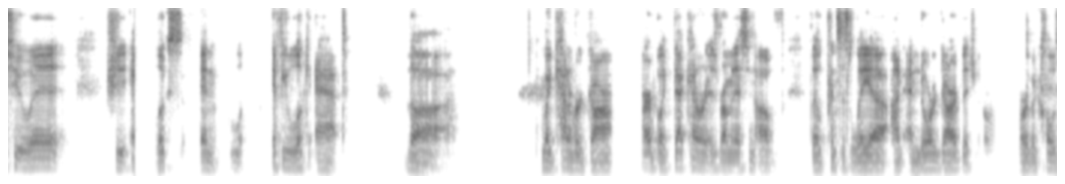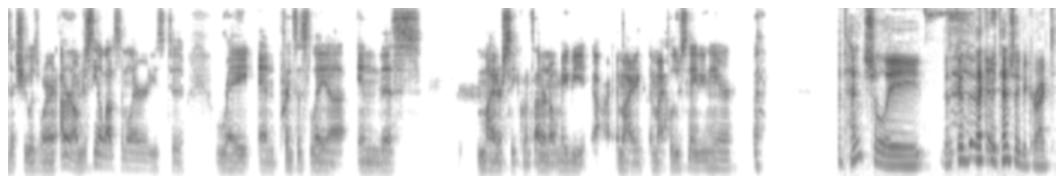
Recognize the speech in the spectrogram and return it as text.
to it. She looks and if you look at the like kind of her garb, like that kind of is reminiscent of the Princess Leia on Endor garb that she, or the clothes that she was wearing. I don't know. I'm just seeing a lot of similarities to Rey and Princess Leia in this minor sequence. I don't know. Maybe uh, am I am I hallucinating here? Potentially, that could that could potentially be correct.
